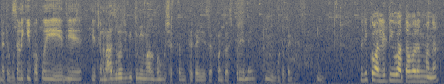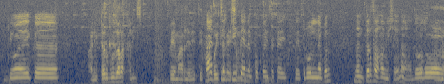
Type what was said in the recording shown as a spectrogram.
नाही तर कुठं. सडकी पपई हे ते आणि याच्यामुळे आज रोजी बी तुम्ही माल बघू शकता इथं काही कोणता स्प्रे नाही हम्म. कुठं काही नाही. म्हणजे क्वालिटी वातावरण म्हणा किंवा एक आणि टरबुजाला खाली स्प्रे मारलेले ते हा पपईचा ते काही ठीक आहे संबंध ना पपईचा काही त्यात रोल नाही पण नंतरचा हा विषय ना. जवळजवळ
